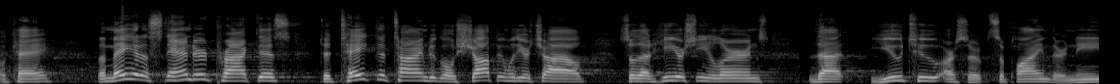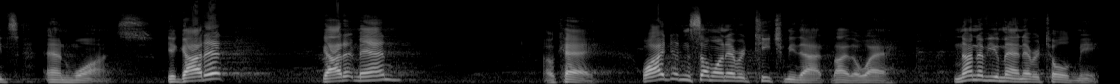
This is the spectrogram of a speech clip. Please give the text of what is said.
okay? But make it a standard practice to take the time to go shopping with your child so that he or she learns that you two are su- supplying their needs and wants. You got it? Got it, man? Okay. Why didn't someone ever teach me that, by the way? None of you men ever told me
